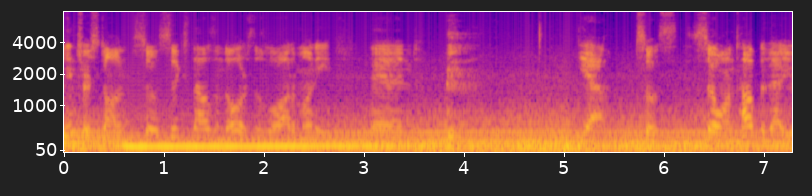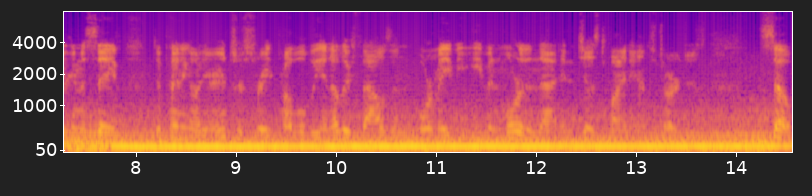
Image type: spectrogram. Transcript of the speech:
interest on. So $6,000 is a lot of money. And yeah, so so on top of that, you're going to save, depending on your interest rate, probably another thousand or maybe even more than that in just finance charges. So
